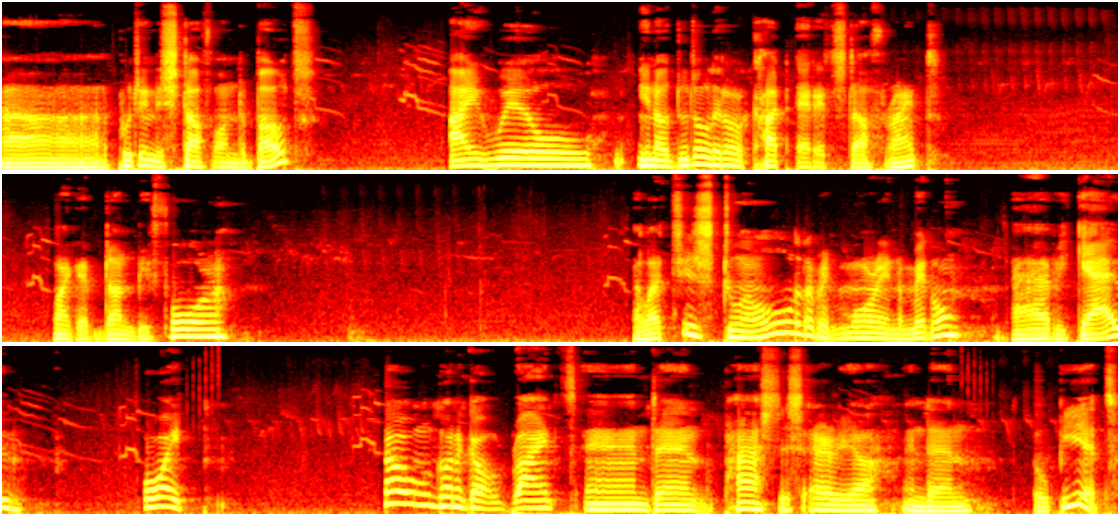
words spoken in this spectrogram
uh, putting the stuff on the boat, I will, you know, do the little cut edit stuff, right? Like I've done before. let's just do a little bit more in the middle. There we go. Wait. So I'm gonna go right and then past this area and then so be it.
